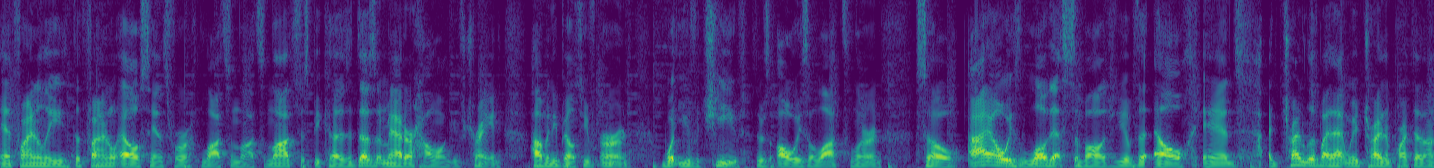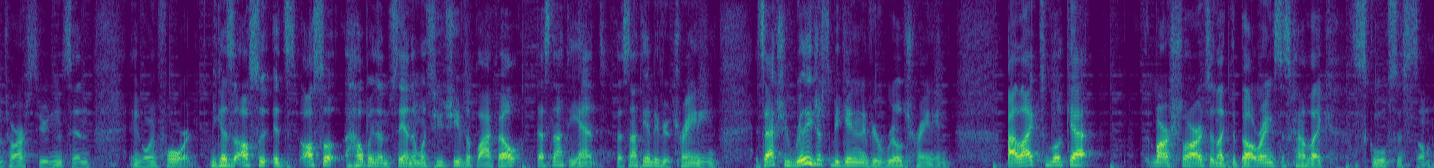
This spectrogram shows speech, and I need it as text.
And finally, the final L stands for lots and lots and lots, just because it doesn't matter how long you've trained, how many belts you've earned, what you've achieved, there's always a lot to learn. So I always love that symbology of the L, and I try to live by that, and we try to impart that onto our students and, and going forward. Because also it's also helping them understand that once you achieve the black belt, that's not the end. That's not the end of your training. It's actually really just the beginning of your real training. I like to look at martial arts and like the belt ranks is kind of like the school system.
